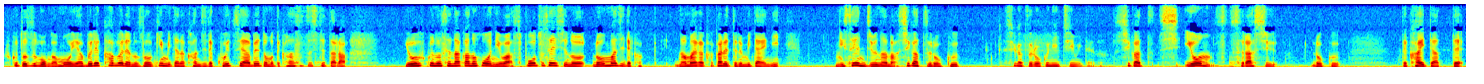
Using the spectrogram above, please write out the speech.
服とズボンがもう破れかぶれの雑巾みたいな感じでこいつやべえと思って観察してたら洋服の背中の方にはスポーツ選手のローマ字で書名前が書かれてるみたいに20174月64 4月6日みたいな。月4スラッシュ6って書いてあって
